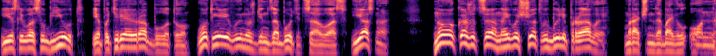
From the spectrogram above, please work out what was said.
«Если вас убьют, я потеряю работу. Вот я и вынужден заботиться о вас. Ясно? Но, кажется, на его счет вы были правы», — мрачно добавил он.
